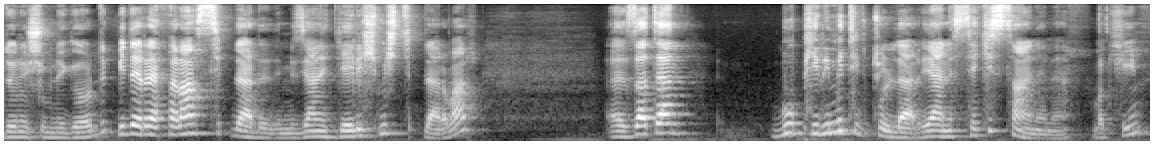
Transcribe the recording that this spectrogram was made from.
dönüşümünü gördük. Bir de referans tipler dediğimiz yani gelişmiş tipler var. E, zaten bu primitif türler yani 8 tane mi? Bakayım.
